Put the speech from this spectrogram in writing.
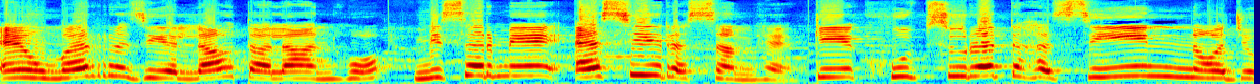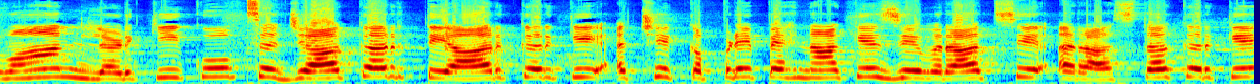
ए उमर रज़ी अल्लाह तहो मिस्र में ऐसी रस्म है कि एक खूबसूरत हसीन नौजवान लड़की को सजा कर तैयार करके अच्छे कपड़े पहना के, जेवरात से आरास्ता करके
